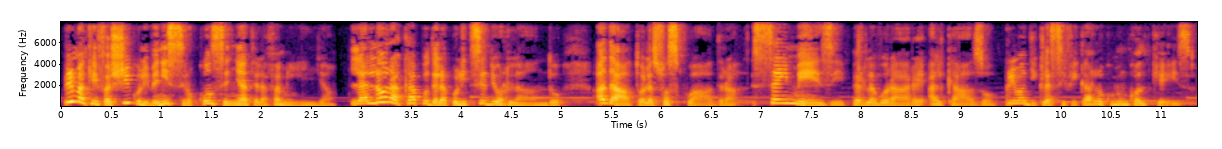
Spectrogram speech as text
Prima che i fascicoli venissero consegnati alla famiglia, l'allora capo della polizia di Orlando ha dato alla sua squadra sei mesi per lavorare al caso prima di classificarlo come un cold case.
